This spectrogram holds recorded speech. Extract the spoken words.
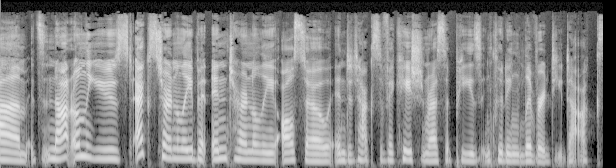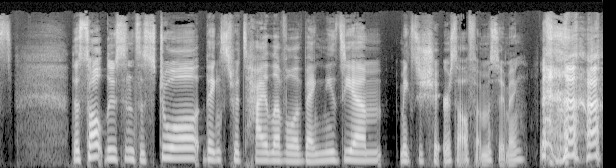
Um, it's not only used externally, but internally also in detoxification recipes, including liver detox. The salt loosens the stool thanks to its high level of magnesium, makes you shit yourself, I'm assuming, That's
